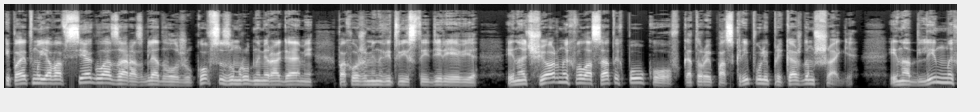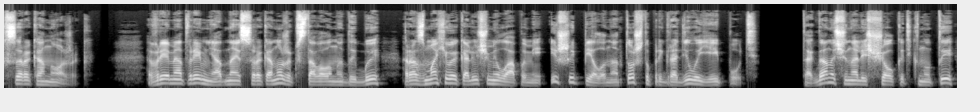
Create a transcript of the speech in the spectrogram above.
и поэтому я во все глаза разглядывал жуков с изумрудными рогами, похожими на ветвистые деревья, и на черных волосатых пауков, которые поскрипывали при каждом шаге, и на длинных сороконожек. Время от времени одна из сороконожек вставала на дыбы, размахивая колючими лапами, и шипела на то, что преградило ей путь. Тогда начинали щелкать кнуты,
